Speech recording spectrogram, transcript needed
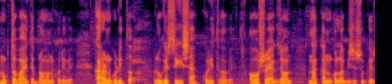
মুক্ত বায়ুতে ভ্রমণ করিবে। কারণগুলি তো রোগের চিকিৎসা করিতে হবে অবশ্যই একজন নাক কান গলা বিশেষজ্ঞের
